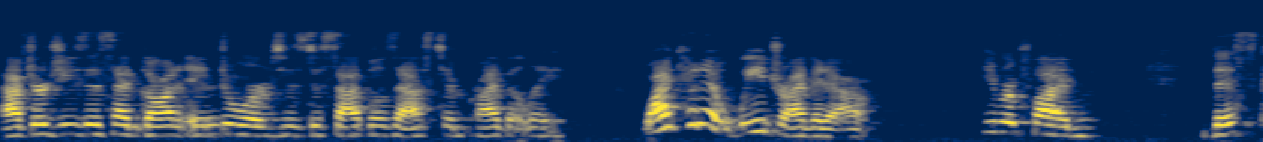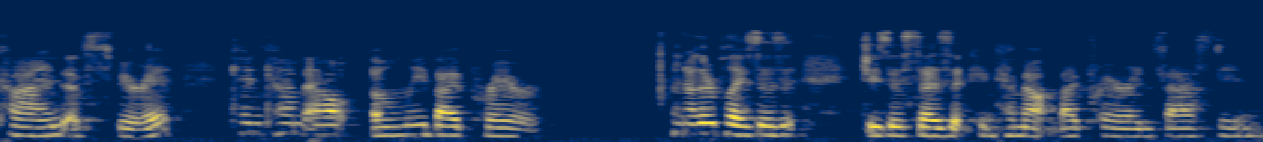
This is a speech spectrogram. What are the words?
After Jesus had gone indoors, his disciples asked him privately, Why couldn't we drive it out? He replied, This kind of spirit can come out only by prayer. In other places, Jesus says it can come out by prayer and fasting.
